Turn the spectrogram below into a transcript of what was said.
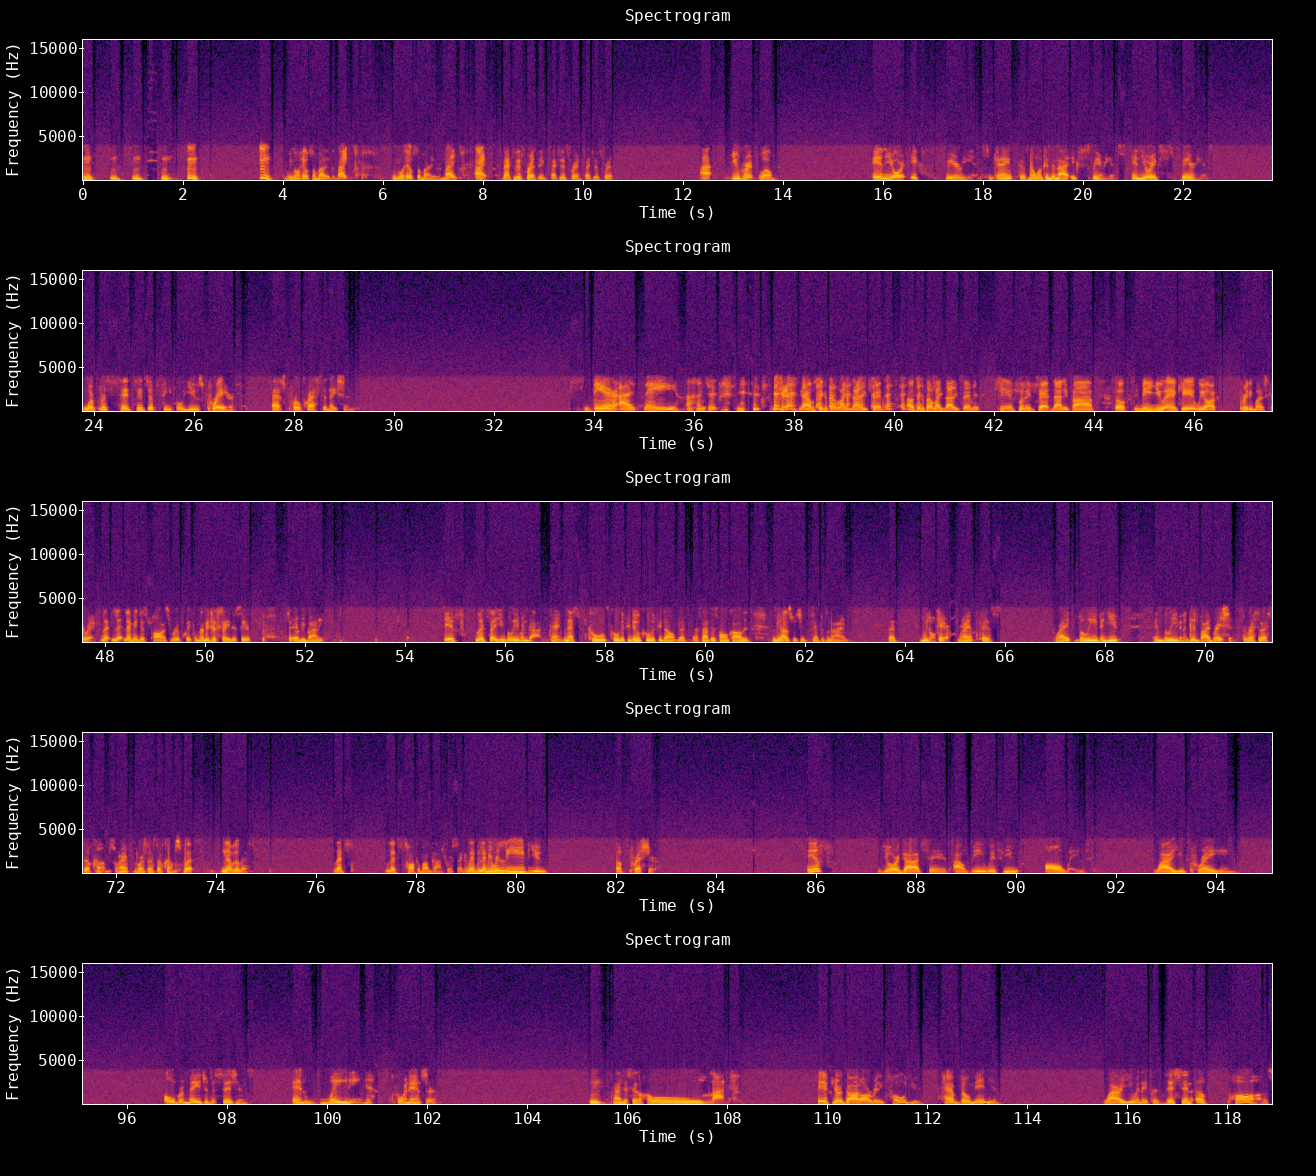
Mm, mm, mm, mm. We're going to help somebody tonight. We're going to help somebody tonight. All right, back to this pressing. Back to this press. Back to this press. I, you've heard, well, in your experience, okay, because no one can deny experience. In your experience, what percentage of people use prayer as procrastination? Dare I say a hundred percent? yeah, I was thinking something like 97. I was thinking something like 97. Ken put in chat 95. So me, you, and Ken, we are pretty much correct. Let, let, let me just pause real quick and let me just say this here to everybody. If let's say you believe in God, okay, and that's cool. Cool if you do. Cool if you don't. That's that's not this phone call. And to be honest with you, Tempest and I, that we don't care, right? Because right, believe in you and believe in a good vibration. The rest of that stuff comes, right? The rest of that stuff comes. But nevertheless, let's let's talk about God for a second. Let me let me relieve you of pressure. If your God says, I'll be with you always, why are you praying over major decisions and waiting for an answer? Mm, I just said a whole lot. If your God already told you, have dominion, why are you in a position of pause,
